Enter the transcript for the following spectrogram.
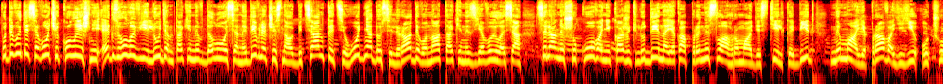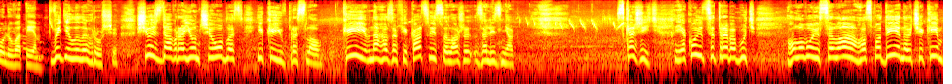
Подивитися в очі колишній екс-голові людям так і не вдалося. Не дивлячись на обіцянки, цього дня до сільради вона так і не з'явилася. Селяни шоковані, кажуть, людина, яка принесла громаді стільки бід, не має права її очолювати. виділили гроші. Щось дав район чи область, і Київ прислав. Київ на газифікацію села Залізняк. Скажіть, якою це треба бути головою села, господином чи ким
